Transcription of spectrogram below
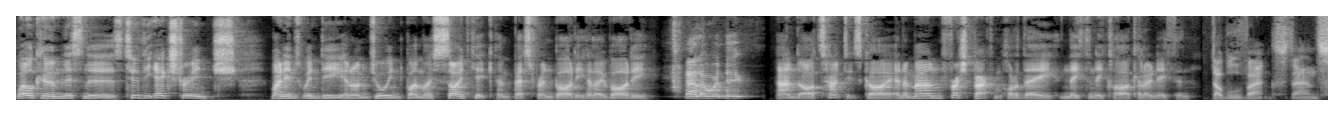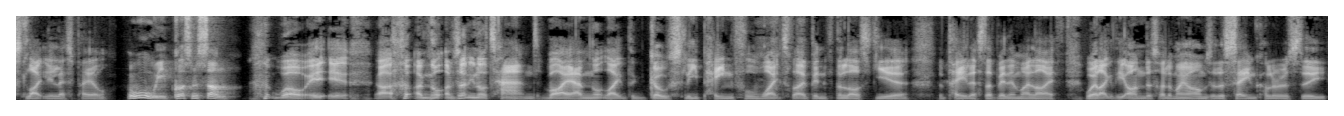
Welcome, listeners, to the Extra Inch. My name's Windy, and I'm joined by my sidekick and best friend Bardi. Hello, Bardi. Hello, Windy. And our tactics guy and a man fresh back from holiday, Nathan A. Clark. Hello, Nathan. Double vaxxed and slightly less pale. Oh, you've got some sun. well, it, it, uh, I'm not. I'm certainly not tanned, but I am not like the ghostly, painful white that I've been for the last year. The palest I've been in my life, where like the underside of my arms are the same color as the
